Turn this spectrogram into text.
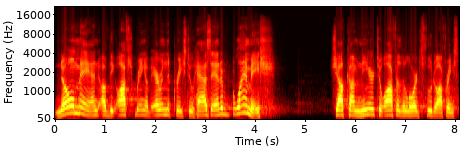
no man of the offspring of Aaron the priest who has a blemish shall come near to offer the Lord's food offerings.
